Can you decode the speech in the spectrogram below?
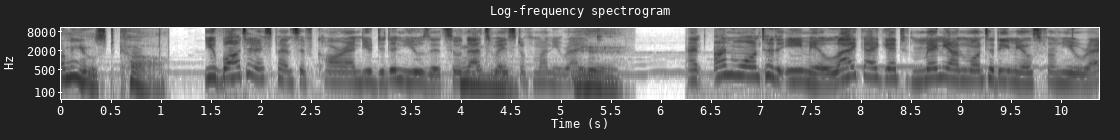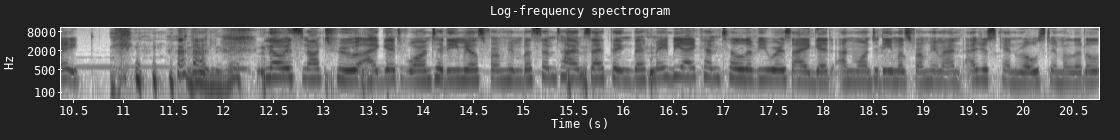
unused car You bought an expensive car and you didn't use it, so that's mm-hmm. waste of money, right? yeah An unwanted email. Like I get many unwanted emails from you, right? Really no? No, it's not true. I get wanted emails from him, but sometimes I think that maybe I can tell the viewers I get unwanted emails from him and I just can roast him a little,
